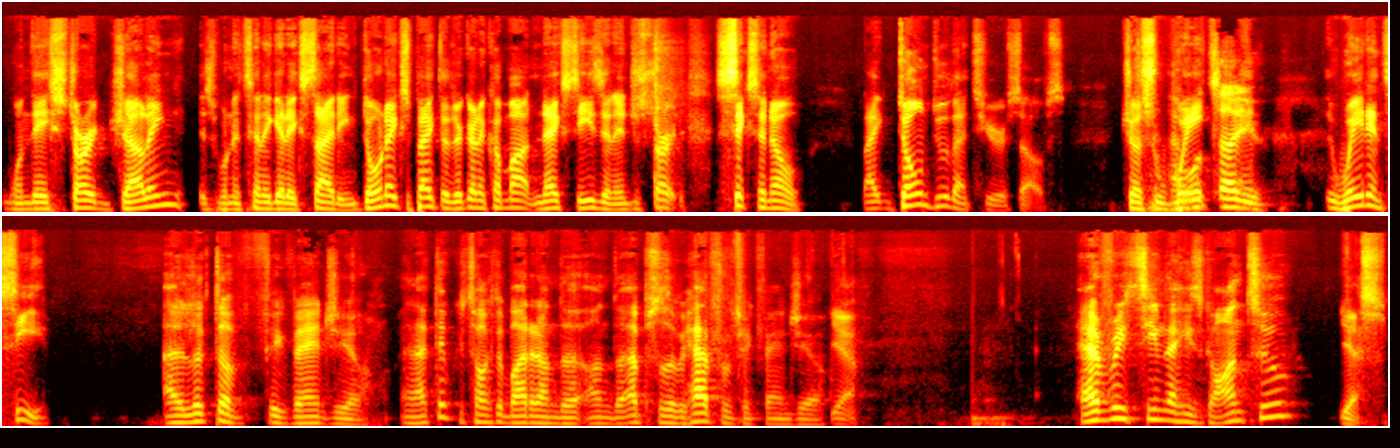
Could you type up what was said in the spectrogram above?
when they start gelling, is when it's going to get exciting. Don't expect that they're going to come out next season and just start six and zero. Like, don't do that to yourselves. Just wait. I will tell and- you, wait and see. I looked up Vic Fangio, and I think we talked about it on the on the episode that we had from Vic Fangio. Yeah. Every team that he's gone to, Yes.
